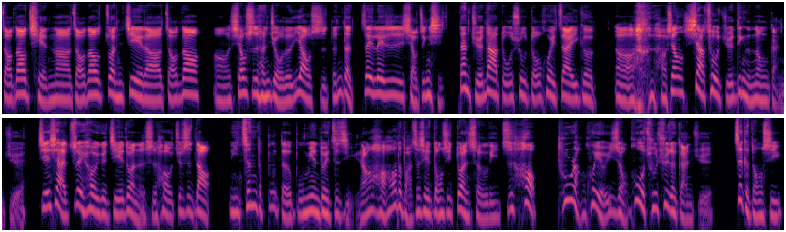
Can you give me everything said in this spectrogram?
找到钱啦、找到钻戒啦、找到嗯、消失很久的钥匙等等，这一类是小惊喜，但绝大多数都会在一个。呃，好像下错决定的那种感觉。接下来最后一个阶段的时候，就是到你真的不得不面对自己，然后好好的把这些东西断舍离之后，突然会有一种豁出去的感觉。这个东西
